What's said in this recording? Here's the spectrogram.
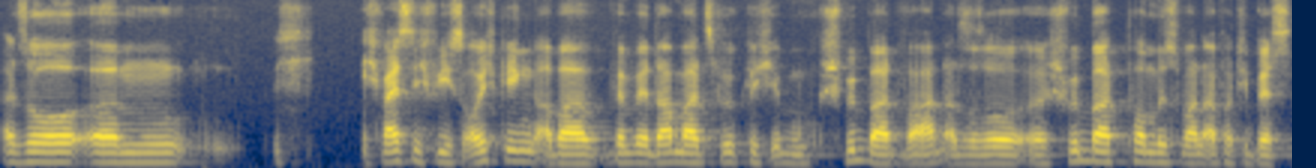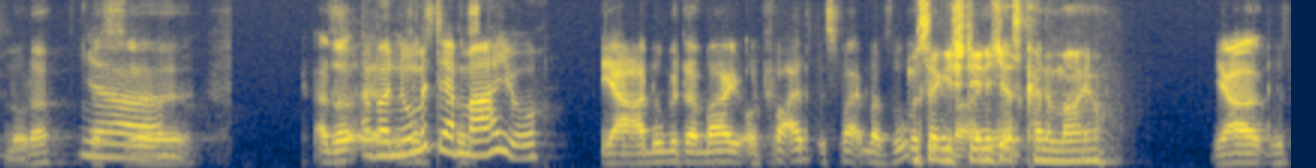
also ähm, ich, ich weiß nicht, wie es euch ging, aber wenn wir damals wirklich im Schwimmbad waren, also so äh, Schwimmbad-Pommes waren einfach die besten, oder? Ja. äh, also, Aber äh, nur das- mit der das, Mayo. Ja, nur mit der Mayo. Und vor allem, es war immer so muss ja gestehen, ich Mayo. esse keine Mayo. Ja, gut.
